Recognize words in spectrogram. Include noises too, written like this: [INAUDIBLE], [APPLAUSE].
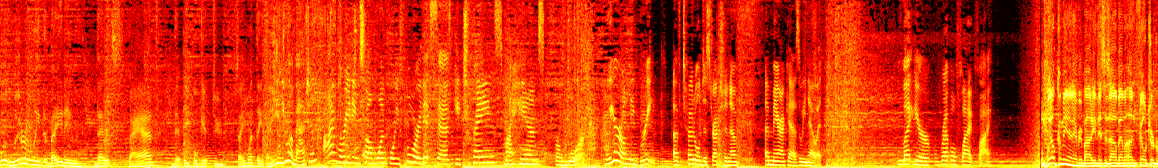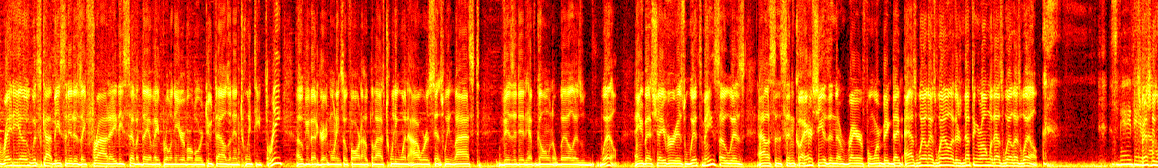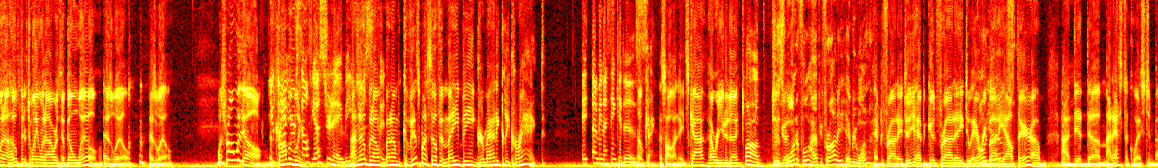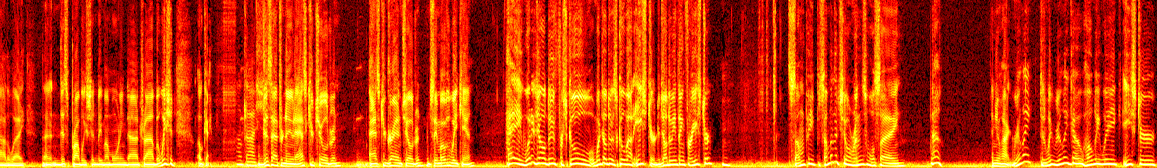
We're literally debating that it's bad that people get to say what they think. Can you imagine? I'm reading Psalm 144 and it says, He trains my hands for war. We are on the brink of total destruction of America as we know it. Let your rebel flag fly. Welcome in, everybody. This is Alabama Unfiltered Radio with Scott Beason. It is a Friday, the seventh day of April in the year of our Lord 2023. I hope you've had a great morning so far, and I hope the last 21 hours since we last visited have gone well as well. Amie Beth Shaver is with me. So is Allison Sinclair. She is in a rare form. Big Dave, as well as well. There's nothing wrong with as well as well. It's very, very Especially well. when I hope that 21 hours have gone well as well as well. What's wrong with y'all? You It's caught yourself yesterday, but you I know, but I'm could- but I'm convinced myself it may be grammatically correct. it, I mean, I think it is. Okay, that's all I need. Sky, how are you today? Uh, just good? wonderful. Happy Friday, everyone. Happy Friday to you. Happy Good Friday to everybody yes. out there. I, I did. Um, I'd asked a question, by the way. Uh, this probably shouldn't be my morning diatribe, but we should. Okay, Oh gosh. this afternoon, ask your children, ask your grandchildren, and see them over the weekend. Hey, what did y'all do for school? What did y'all do at school about Easter? Did y'all do anything for Easter? Some people, some of the children's will say, no. And you're like, really? Did we really go Holy Week, Easter,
